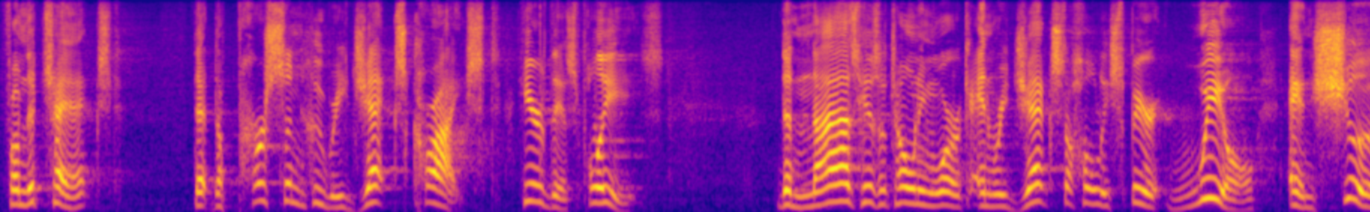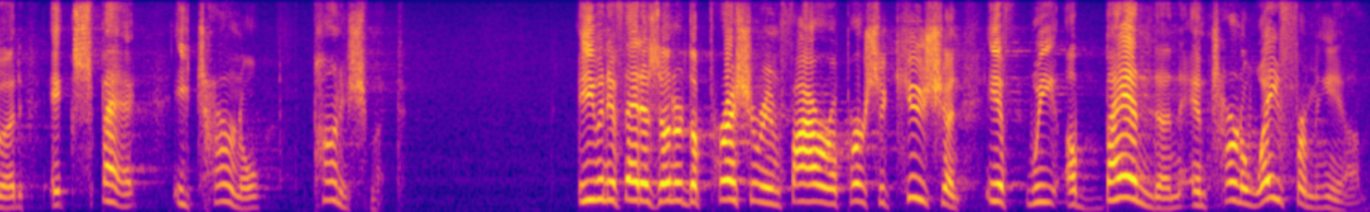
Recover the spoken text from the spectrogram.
from the text that the person who rejects Christ, hear this, please, denies his atoning work and rejects the Holy Spirit will and should expect eternal punishment. Even if that is under the pressure and fire of persecution, if we abandon and turn away from Him,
